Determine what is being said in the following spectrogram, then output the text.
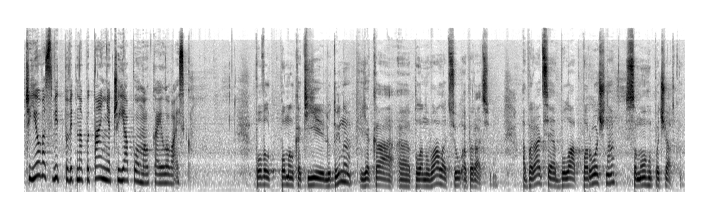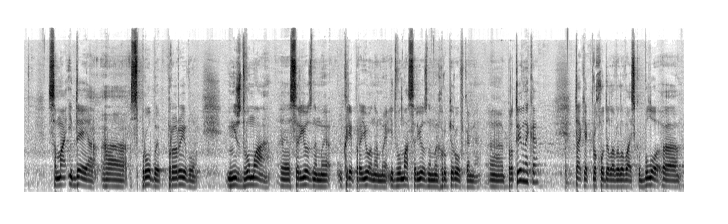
Чи є у вас відповідь на питання, чия помилка Іловайська? Помилка тієї людини, яка е, планувала цю операцію. Операція була порочна з самого початку. Сама ідея спроби прориву між двома е, серйозними укріпрайонами і двома серйозними групіровками е, противника, так як проходила в Іловайську, було е,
